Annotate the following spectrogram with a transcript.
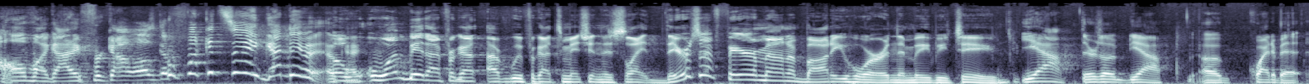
Oh my god, I forgot what I was gonna fucking say. God damn it. Okay. Oh, one bit I forgot uh, we forgot to mention is like there's a fair amount of body horror in the movie too. yeah, there's a yeah, uh, quite a bit.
